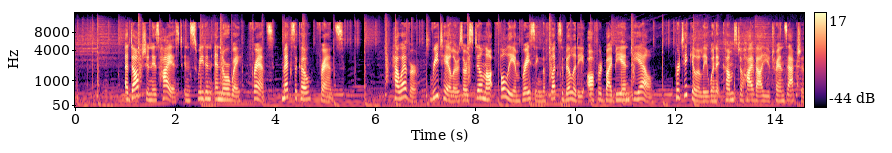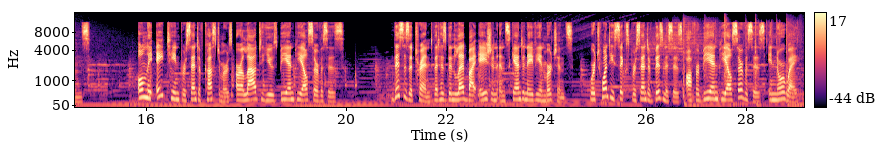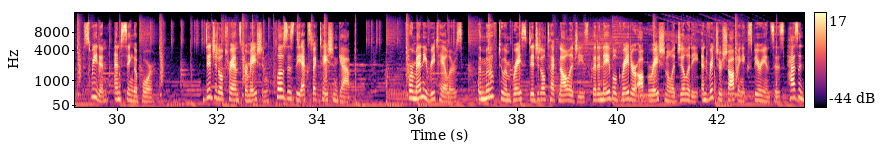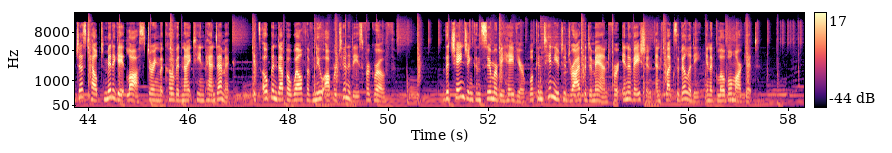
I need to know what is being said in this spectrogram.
Adoption is highest in Sweden and Norway, France, Mexico, France. However, retailers are still not fully embracing the flexibility offered by BNPL, particularly when it comes to high value transactions. Only 18% of customers are allowed to use BNPL services. This is a trend that has been led by Asian and Scandinavian merchants, where 26% of businesses offer BNPL services in Norway, Sweden, and Singapore. Digital transformation closes the expectation gap. For many retailers, the move to embrace digital technologies that enable greater operational agility and richer shopping experiences hasn't just helped mitigate loss during the COVID 19 pandemic, it's opened up a wealth of new opportunities for growth. The changing consumer behavior will continue to drive the demand for innovation and flexibility in a global market.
